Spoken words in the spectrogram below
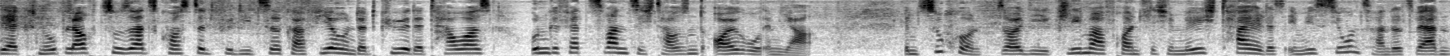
Der Knoblauchzusatz kostet für die ca. 400 Kühe der Towers ungefähr 20.000 Euro im Jahr. In Zukunft soll die klimafreundliche Milch Teil des Emissionshandels werden.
